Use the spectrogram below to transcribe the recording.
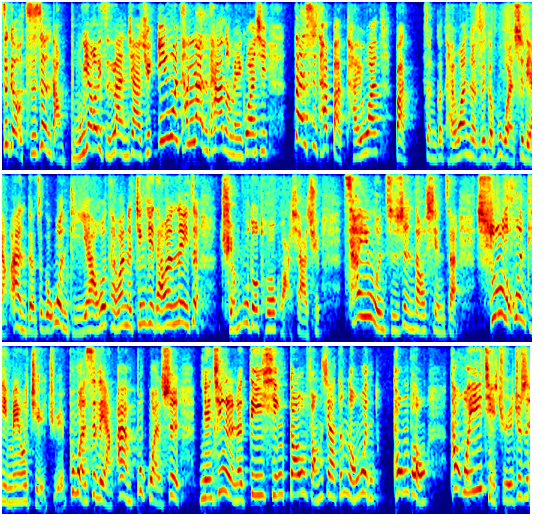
这个执政党不要一直烂下去，因为他烂他的没关系，但是他把台湾把。整个台湾的这个，不管是两岸的这个问题也好，或台湾的经济、台湾的内政，全部都拖垮下去。蔡英文执政到现在，所有的问题没有解决，不管是两岸，不管是年轻人的低薪、高房价等等问通膨，他唯一解决的就是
